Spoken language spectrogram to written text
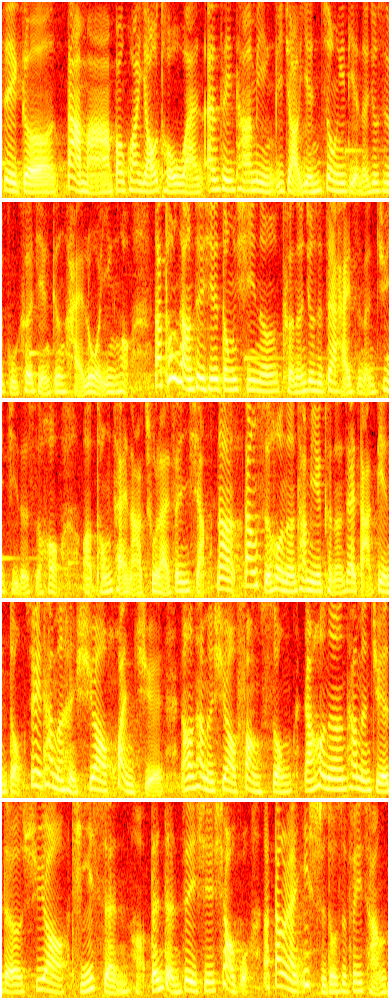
这个大麻，包括摇头丸、安非他命，比较严重一点的就是古柯碱跟海洛因哈。那通常这些东西呢，可能就是在孩子们聚集的时候啊，同才拿出来分享。那当时候呢，他们也可能在打电动，所以他们很需要幻觉，然后他他们需要放松，然后呢，他们觉得需要提神哈等等这些效果。那当然一时都是非常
